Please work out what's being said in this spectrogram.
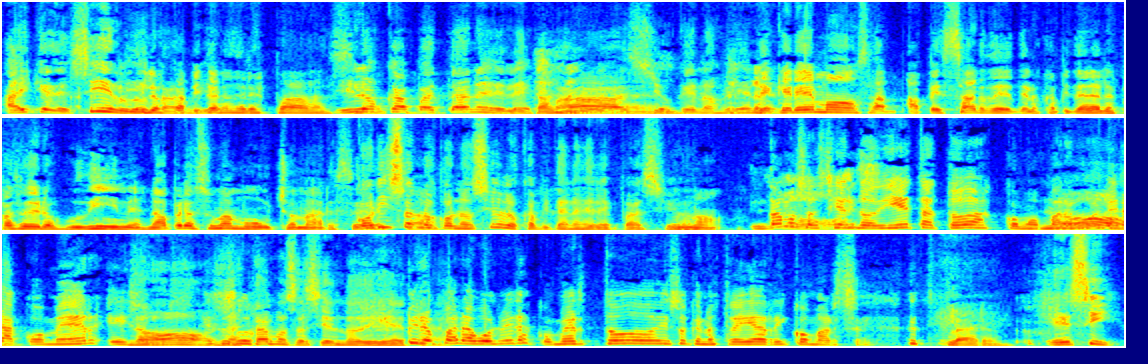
hay que decirlo. Y los capitanes del espacio. Y los capitanes del espacio que nos vienen. Te queremos a, pesar de, los capitanes del espacio y de los budines, ¿no? Pero suma mucho, Marce. Corizo no conoció los capitanes del espacio. No. Estamos haciendo dieta todas como para volver a comer eso. No, no estamos haciendo dieta. Pero para volver a comer todo eso que nos traía rico Marce. Claro. Eh, sí,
